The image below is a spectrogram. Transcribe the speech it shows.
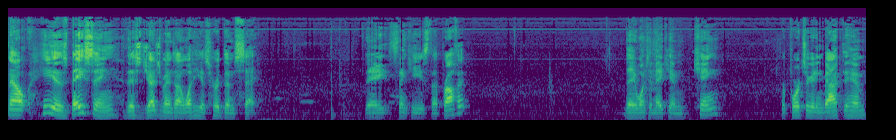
Now, he is basing this judgment on what he has heard them say. They think he's the prophet. They want to make him king. Reports are getting back to him.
